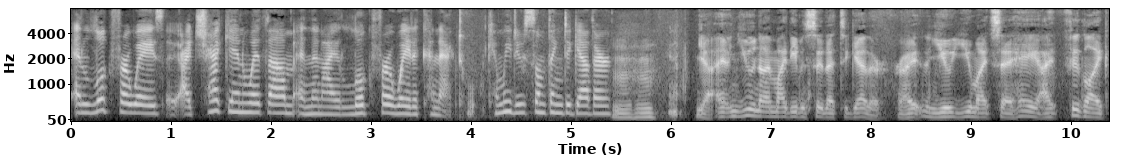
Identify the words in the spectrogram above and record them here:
and look for ways. I check in with them, and then I look for a way to connect. Can we do something together? Yeah, and you and I might even say that together, right? You you might say, "Hey, I feel like,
